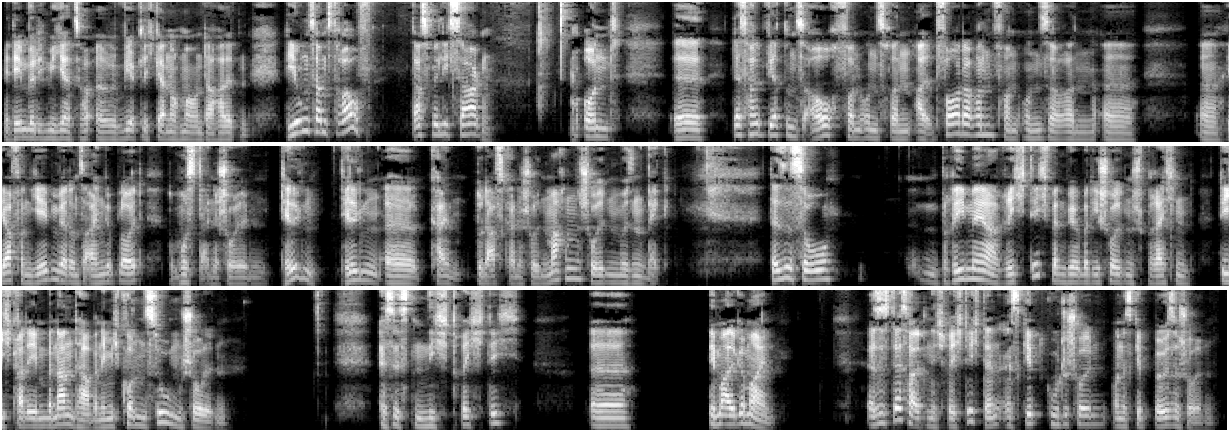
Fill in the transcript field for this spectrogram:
mit dem würde ich mich jetzt äh, wirklich gern nochmal unterhalten. Die Jungs haben's drauf, das will ich sagen. Und äh, Deshalb wird uns auch von unseren Altvorderen, von unseren, äh, äh, ja, von jedem wird uns eingebläut, du musst deine Schulden tilgen. Tilgen, äh, kein, du darfst keine Schulden machen, Schulden müssen weg. Das ist so primär richtig, wenn wir über die Schulden sprechen, die ich gerade eben benannt habe, nämlich Konsumschulden. Es ist nicht richtig äh, im Allgemeinen. Es ist deshalb nicht richtig, denn es gibt gute Schulden und es gibt böse Schulden.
